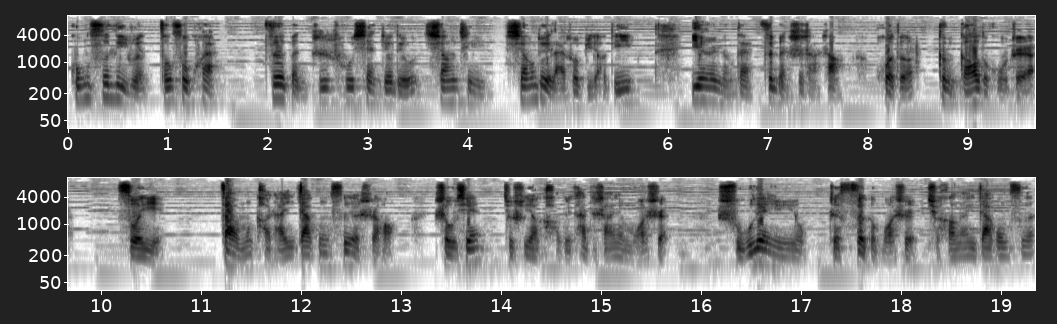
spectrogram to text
公司利润增速快。资本支出现金流相近，相对来说比较低，因而能在资本市场上获得更高的估值。所以，在我们考察一家公司的时候，首先就是要考虑它的商业模式，熟练运用这四个模式去衡量一家公司，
